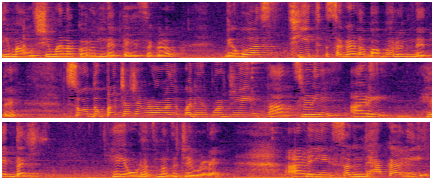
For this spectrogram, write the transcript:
ती मावशी मला करून देते हे सगळं. व्यवस्थित सगळा डबा भरून देते. सो दुपारच्या जेवणामध्ये पनीर बुर्जी नाचणी आणि हे दही. हे एवढंच माझं जेवण आहे. आणि संध्याकाळी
